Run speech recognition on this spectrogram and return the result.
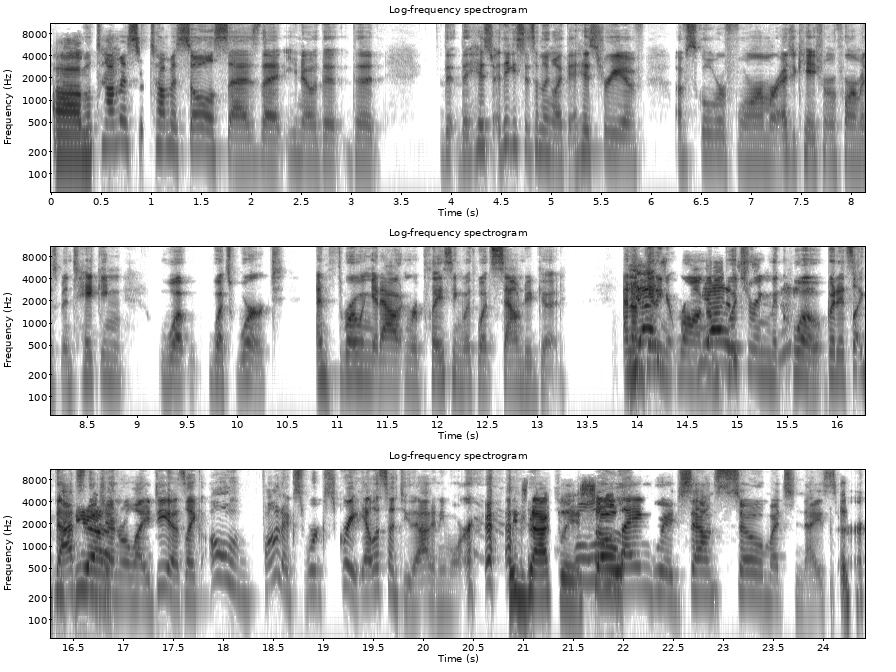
Um, well, Thomas Thomas Sowell says that you know the the the, the history. I think he said something like the history of of school reform or education reform has been taking what what's worked and throwing it out and replacing with what sounded good and yes, I'm getting it wrong. Yes. I'm butchering the quote, but it's like that's yeah. the general idea. It's like, oh, phonics works great. Yeah, let's not do that anymore. exactly. so language sounds so much nicer.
